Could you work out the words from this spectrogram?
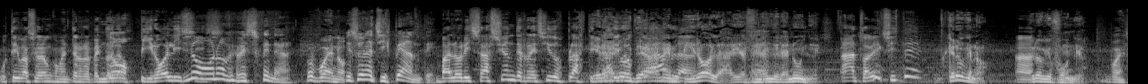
Usted iba a hacer un comentario respecto a No. la pirólisis. No, no, me suena. Bueno. Me suena chispeante. Valorización de residuos plásticos. Era De algo lo que en Pirola, ahí al final de la Núñez. Ah, ¿todavía existe? Creo que no. Ah. Creo que fundió. Bueno,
